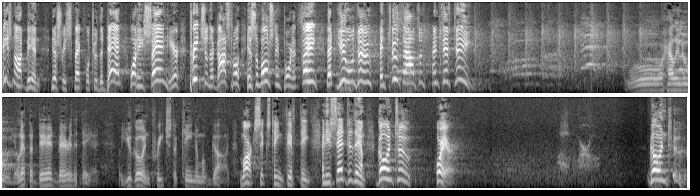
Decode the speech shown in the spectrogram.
he's not being disrespectful to the dead. What he's saying here, preaching the gospel is the most important thing that you will do in 2015. Oh, hallelujah. Let the dead bury the dead. You go and preach the kingdom of God. Mark 16, 15. And he said to them, Go into where? All the world. Go into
